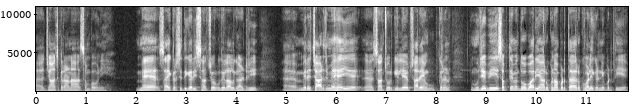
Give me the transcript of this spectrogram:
जाँच कराना संभव नहीं है। मैं सहायक कृषि अधिकारी सांचौर, उदयलाल गाडरी मेरे चार्ज में है ये सांचौर की लैब सारे उपकरण। मुझे भी इस हफ़्ते में दो बार यहाँ रुकना पड़ता है, रुखवाली करनी पड़ती है।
